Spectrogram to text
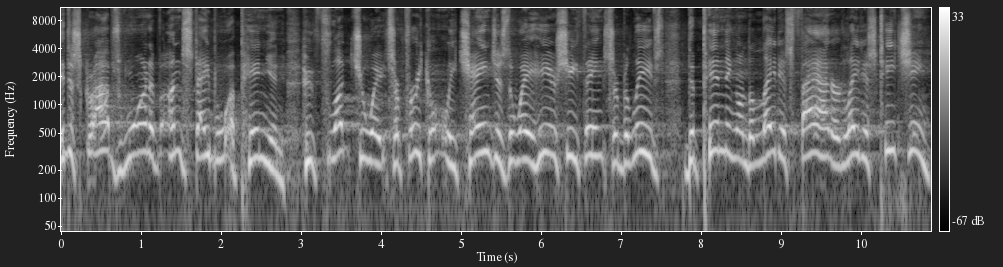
It describes one of unstable opinion who fluctuates or frequently changes the way he or she thinks or believes depending on the latest fad or latest teaching.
